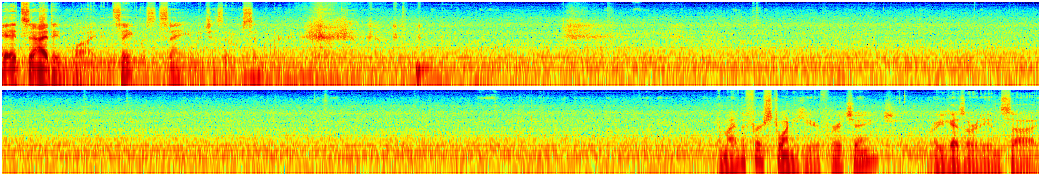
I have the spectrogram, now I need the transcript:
Yeah, it's. I didn't. Well, I didn't say it was the same. It's just that it was similar. Am I the first one here for a change? Or are you guys already inside?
